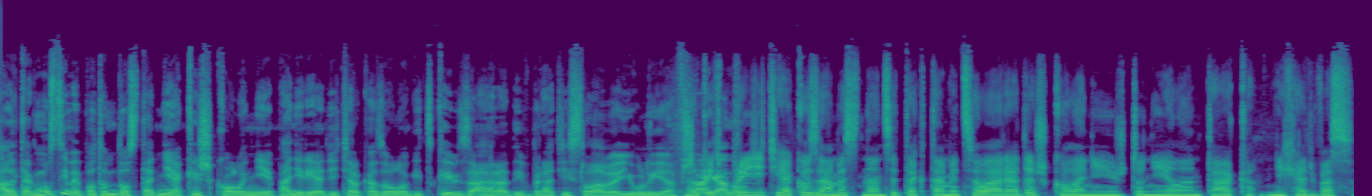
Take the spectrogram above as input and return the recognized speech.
ale tak musíme potom dostať nejaké školenie, pani riaditeľka zoologickej záhrady v Bratislave, Julia. Však, no keď áno. prídete ako zamestnanci, tak tam je celá rada školení, že to nie je len tak nechať vás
